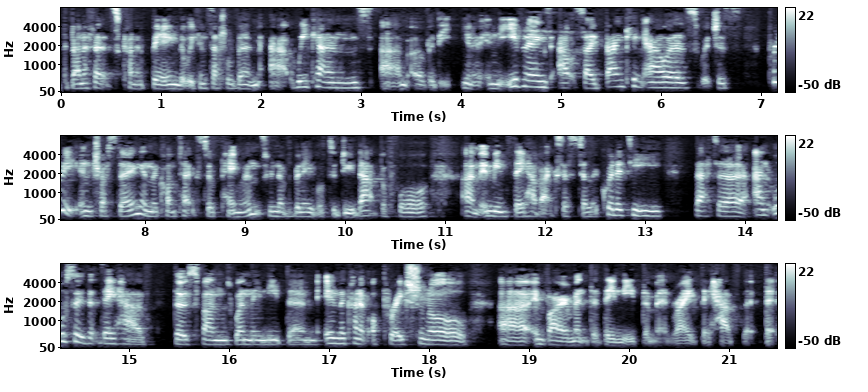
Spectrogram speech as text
the benefits kind of being that we can settle them at weekends, um, over the, you know, in the evenings, outside banking hours, which is pretty interesting in the context of payments. We've never been able to do that before. Um, it means they have access to liquidity better, and also that they have those funds when they need them in the kind of operational uh, environment that they need them in, right? They have that, that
